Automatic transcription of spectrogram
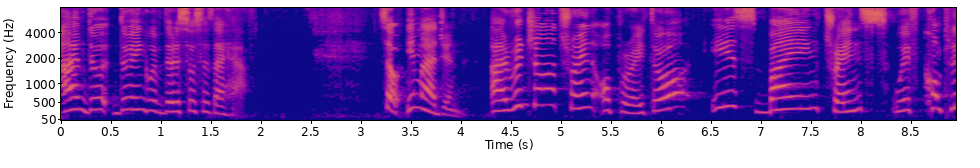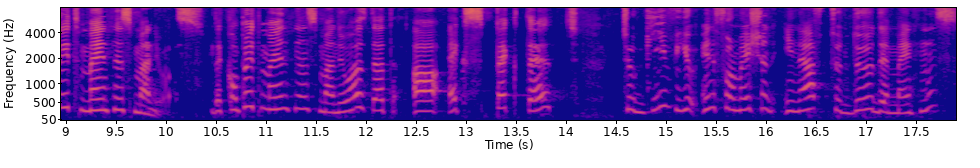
I'm do doing with the resources I have. So imagine a regional train operator is buying trains with complete maintenance manuals. The complete maintenance manuals that are expected to give you information enough to do the maintenance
